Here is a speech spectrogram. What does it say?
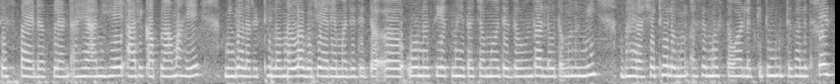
ते स्पायडर प्लांट आहे आणि हे आरिका प्लाम आहे. मी गॅलरीत ठेवलं. मला लॉबीच्या एरियामध्ये तिथं ऊनच येत नाही. त्याच्यामुळे ते जळून जाडलं होतं म्हणून मी बाहेर असे ठेवलं. मग असं मस्त वाढलेत किती मोठे झालेत. तेच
